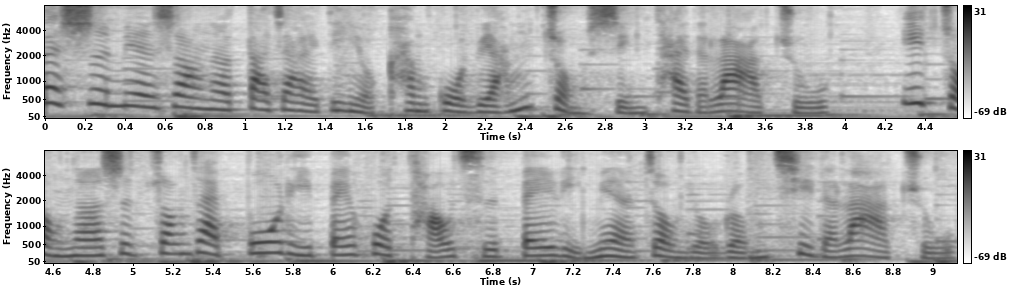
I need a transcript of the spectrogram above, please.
在市面上呢，大家一定有看过两种形态的蜡烛，一种呢是装在玻璃杯或陶瓷杯里面的这种有容器的蜡烛，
